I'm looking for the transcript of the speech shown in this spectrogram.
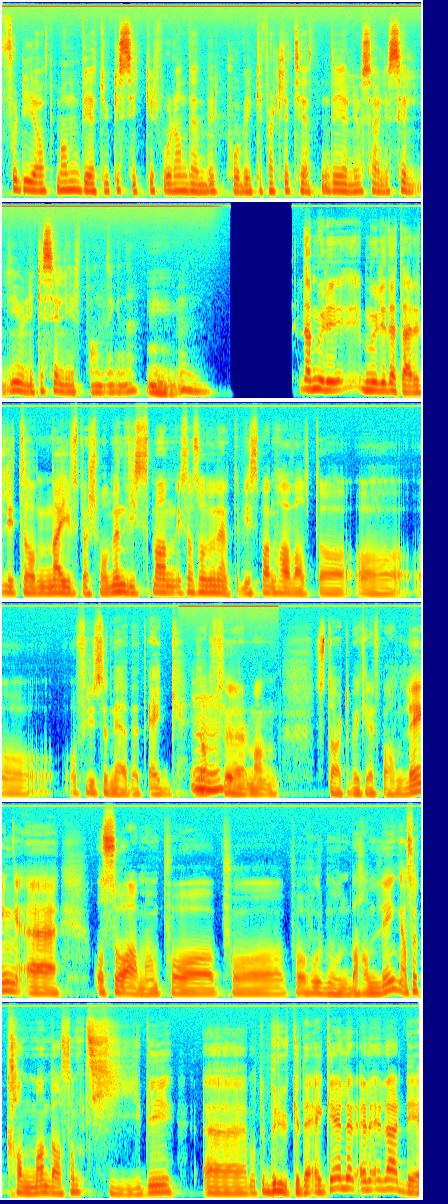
fordi at man vet jo ikke sikkert hvordan den vil påvirke fertiliteten. Det gjelder jo særlig selv, de ulike cellegiftbehandlingene. Mm. Mm. Det er mulig, mulig, dette er et litt sånn naivt spørsmål, men hvis man liksom, som du nevnte, hvis man har valgt å, å, å, å fryse ned et egg mm. før man starter med kreftbehandling, eh, og så er man på, på, på, hormonbehandling, altså kan man da samtidig eh, måtte bruke det egget, eller, eller, eller, det,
